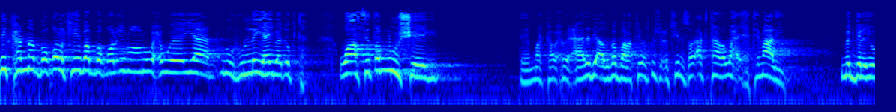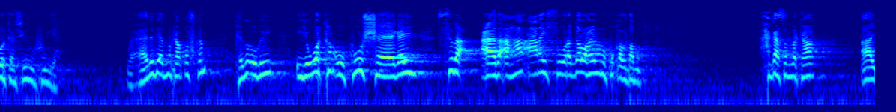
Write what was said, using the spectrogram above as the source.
ninkana boqolkiiba boqol inaanu waxa weeyaan inuu runla yahay baad ogtahay waasita muu sheegin. Dee marka waa caadadii aad uga baratay baad ku socodsiinaysa agtaada wax ixtimaali. Ma gelayo warkaasi inuu run yahay. Waa caadadii aad markaa qofkan kaga ogeyn iyo warkan uu kuu sheegay sida caado ahaan aanay suuragal ahayn inuu ku qaldamo. Xaggaasaad markaa ay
